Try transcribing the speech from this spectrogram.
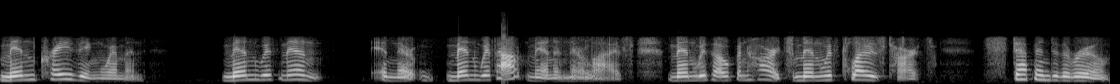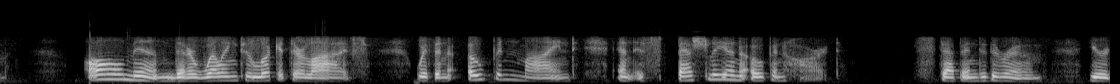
Men craving women, men with men in their men without men in their lives, men with open hearts, men with closed hearts. Step into the room all men that are willing to look at their lives with an open mind and especially an open heart. Step into the room. Your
